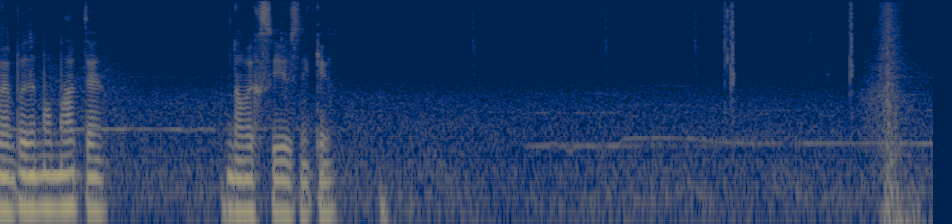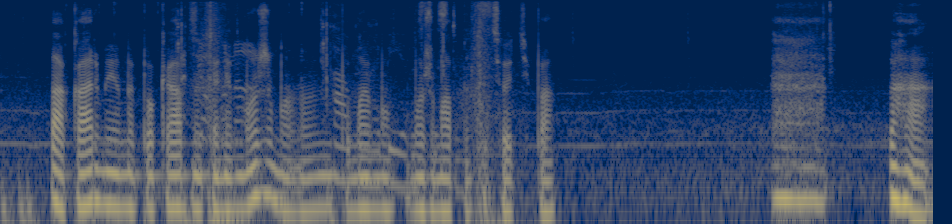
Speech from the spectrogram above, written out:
Ми будемо мати нових союзників. Так, армію ми поки апнути не можемо, але, ми, по-моєму, можемо апнути цього типа. Ага.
